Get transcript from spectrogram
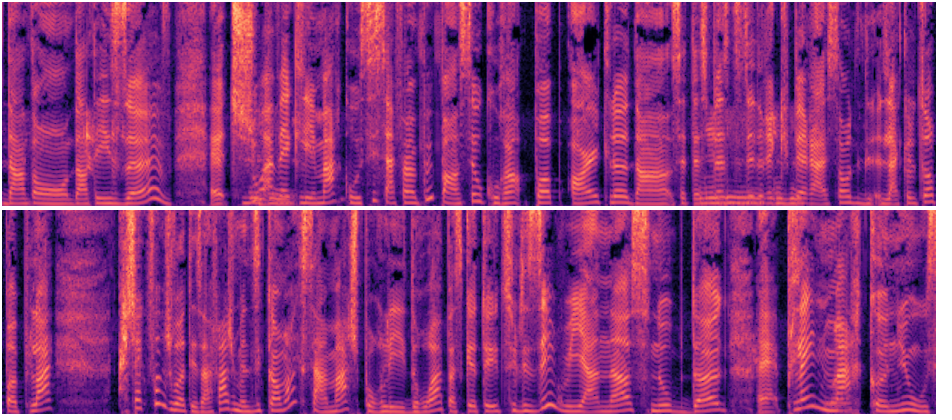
dans ton dans tes œuvres. Euh, tu joues avec les marques aussi. Ça fait un peu penser au courant pop art là, dans cette espèce d'idée de récupération de la culture populaire. À chaque fois que je vois tes affaires, je me dis comment que ça marche pour les droits? Parce que tu as utilisé Rihanna, Snoop Dogg, euh, plein de marques connues aussi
